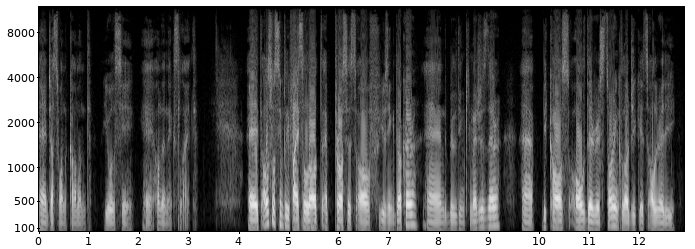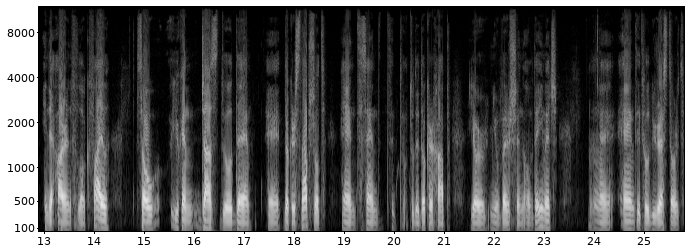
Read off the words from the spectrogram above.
uh, just one command you will see uh, on the next slide. It also simplifies a lot a process of using Docker and building images there uh, because all the restoring logic is already in the renv.lock file. So you can just do the uh, Docker snapshot and send to the Docker Hub your new version of the image uh, and it will be restored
